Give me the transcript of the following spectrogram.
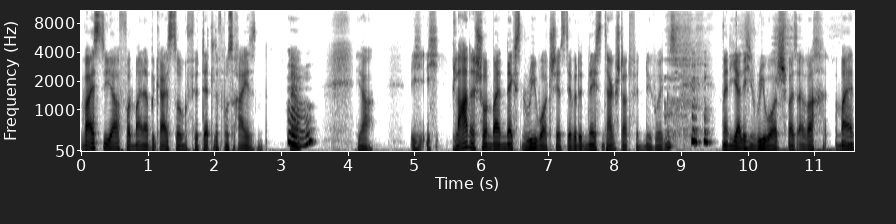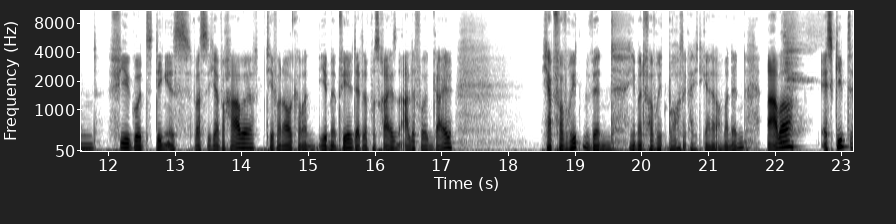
weißt du ja von meiner Begeisterung für Detlef muss reisen. Ja? Mhm. Ja. Ich, ich plane schon meinen nächsten Rewatch jetzt. Der wird in den nächsten Tagen stattfinden übrigens. meinen jährlichen Rewatch, weil es einfach mein Feel-Good-Ding ist, was ich einfach habe. TV Now kann man jedem empfehlen. Deadlift muss reisen. Alle Folgen geil. Ich habe Favoriten. Wenn jemand Favoriten braucht, dann kann ich die gerne auch mal nennen. Aber es gibt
